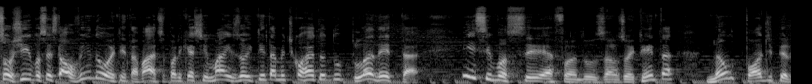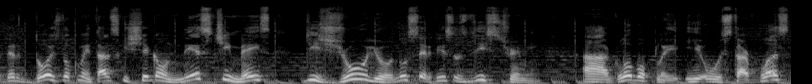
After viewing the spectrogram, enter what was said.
Sou o Gi, você está ouvindo 80 Watts, o podcast mais 80mente correto do planeta. E se você é fã dos anos 80, não pode perder dois documentários que chegam neste mês de julho nos serviços de streaming. A Globoplay e o Star Plus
